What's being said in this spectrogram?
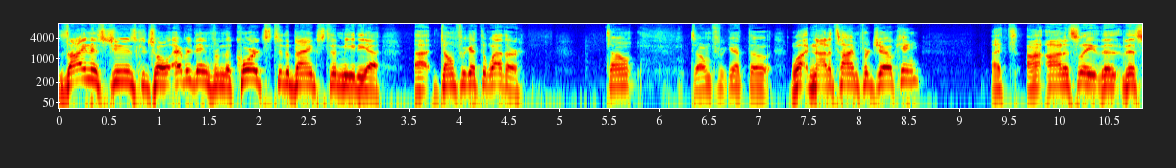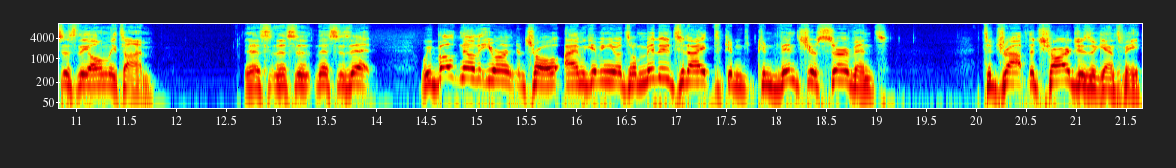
Zionist Jews control everything from the courts to the banks to the media. Uh, don't forget the weather. Don't don't forget the what? Not a time for joking. It's, uh, honestly, th- this is the only time. This this is this is it. We both know that you're in control. I'm giving you until midnight tonight to con- convince your servant to drop the charges against me.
